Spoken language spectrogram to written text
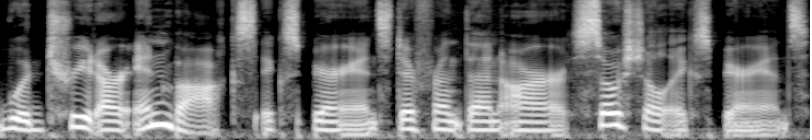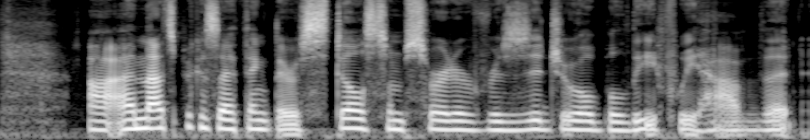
would treat our inbox experience different than our social experience. Uh, and that's because I think there's still some sort of residual belief we have that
